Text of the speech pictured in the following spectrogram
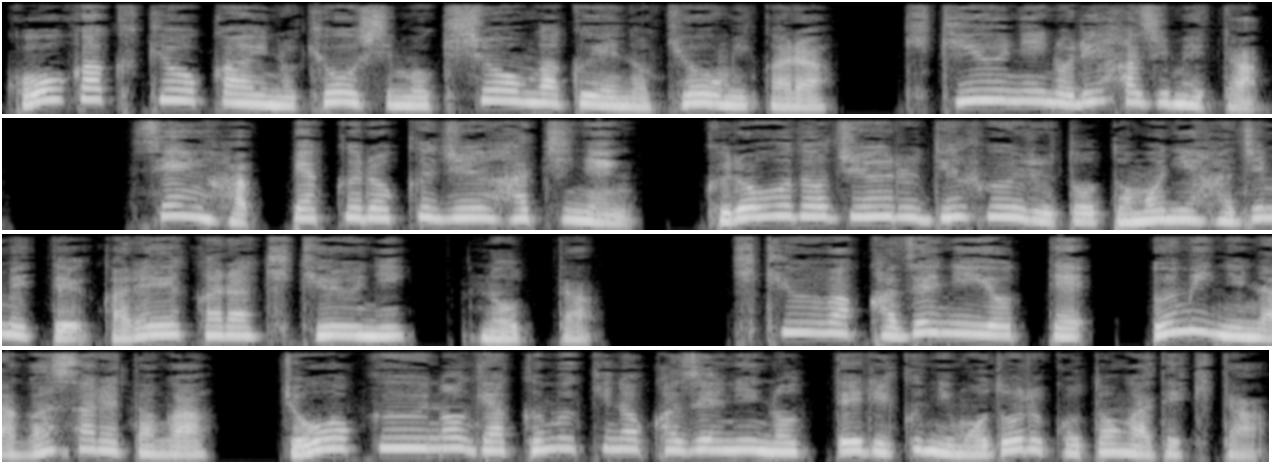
工学協会の教師も気象学への興味から気球に乗り始めた。1868年、クロード・ジュール・デュフールと共に初めてガレーから気球に乗った。気球は風によって海に流されたが、上空の逆向きの風に乗って陸に戻ることができた。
